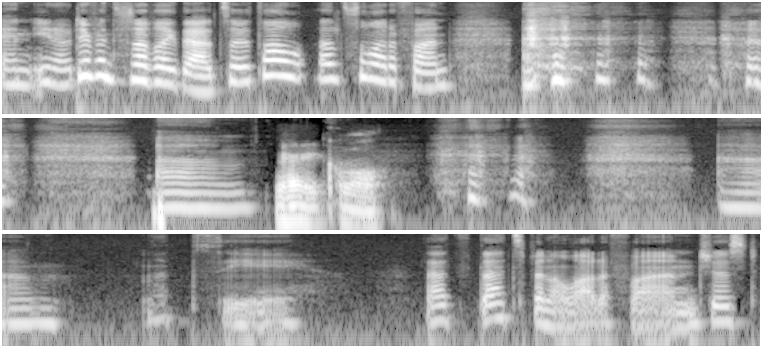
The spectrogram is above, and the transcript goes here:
and you know different stuff like that. So it's all that's a lot of fun. um, Very cool. um, let's see that's that's been a lot of fun. Just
